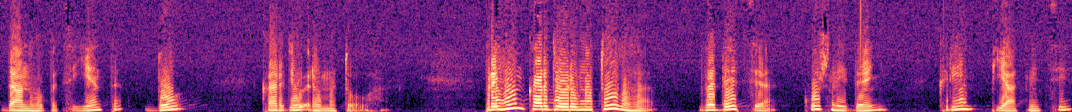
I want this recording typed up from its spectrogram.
даного пацієнта до кардіоревматолога. Прийом кардіоревматолога ведеться кожний день, крім п'ятниці,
